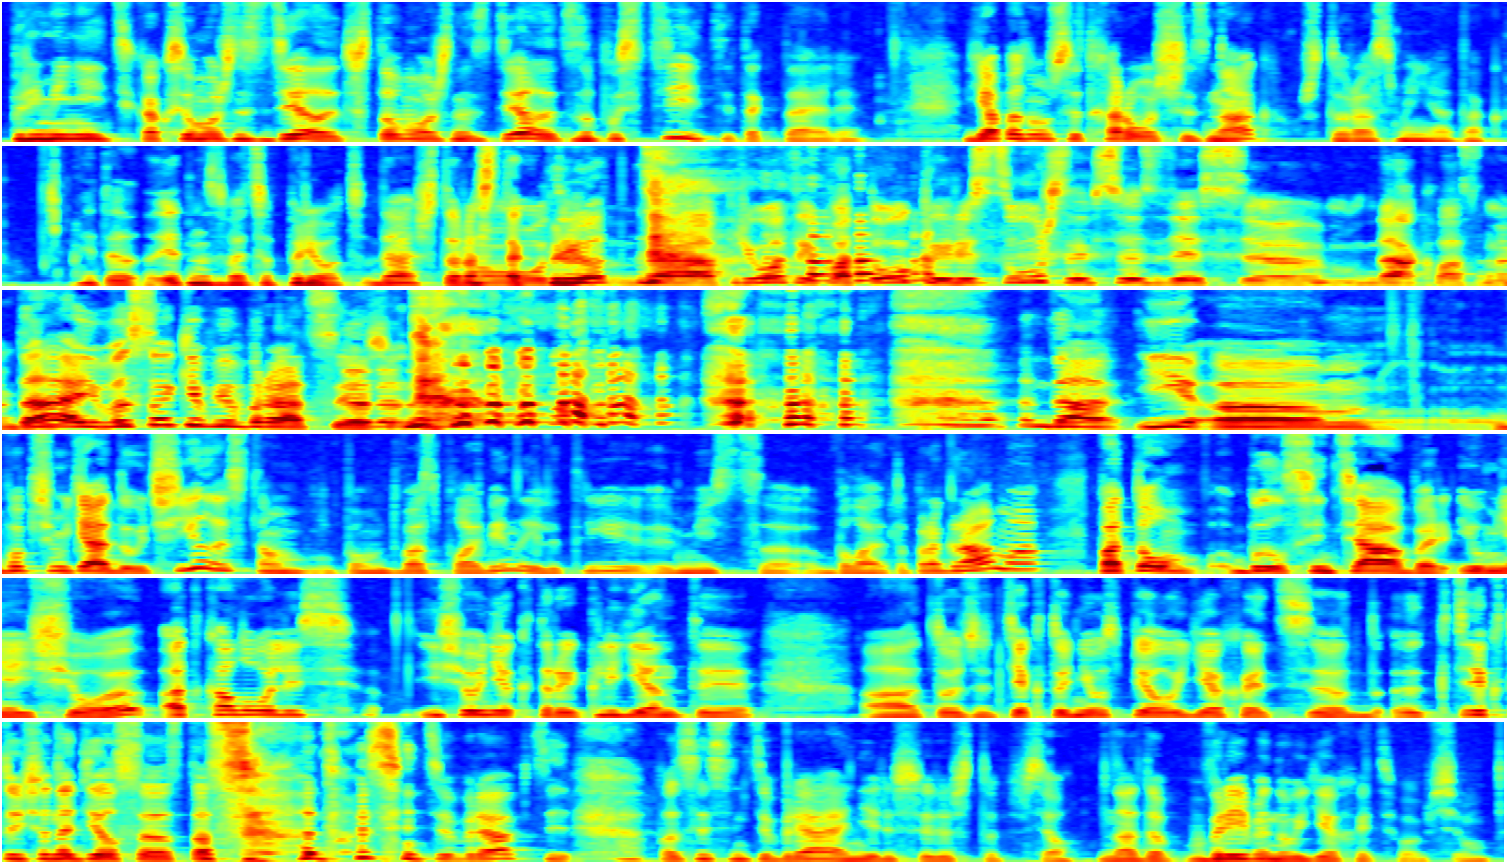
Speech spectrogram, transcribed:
применить, как все можно сделать, что можно сделать, запустить и так далее. Я подумала, что это хороший знак, что раз меня так это, это называется прет, да, что раз ну, так прет. Да, прет и поток, и ресурсы, и все здесь, э, да, классно. Да, и высокие вибрации. Да, да, да, и, эм, в общем, я доучилась, там, по-моему, два с половиной или три месяца была эта программа. Потом был сентябрь, и у меня еще откололись еще некоторые клиенты а, тоже те, кто не успел уехать, э, э, те, кто еще надеялся остаться до сентября, после сентября они решили, что все, надо временно уехать, в общем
